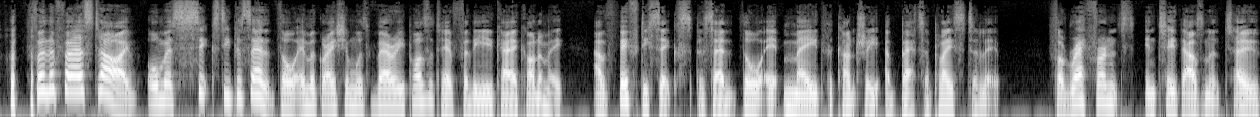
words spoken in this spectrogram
for the first time, almost 60% thought immigration was very positive for the UK economy, and 56% thought it made the country a better place to live. For reference, in 2002,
